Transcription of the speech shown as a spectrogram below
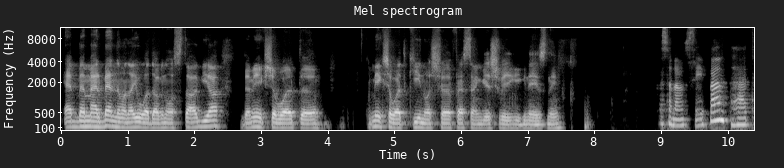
ebben már benne van a jó adag nosztalgia, de mégse volt, mégse volt kínos feszengés végignézni. Köszönöm szépen, tehát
